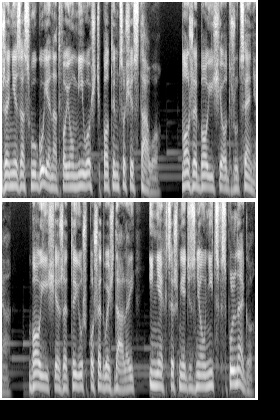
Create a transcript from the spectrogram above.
że nie zasługuje na Twoją miłość po tym, co się stało. Może boi się odrzucenia, boi się, że Ty już poszedłeś dalej i nie chcesz mieć z nią nic wspólnego.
